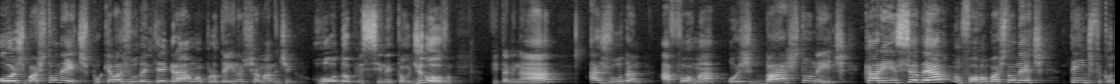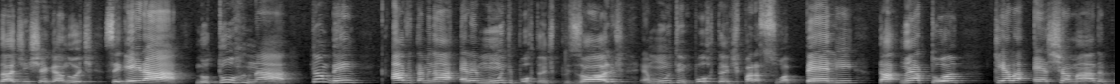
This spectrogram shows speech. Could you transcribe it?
os bastonetes, porque ela ajuda a integrar uma proteína chamada de rodopsina. Então, de novo, vitamina A ajuda a formar os bastonetes. Carência dela, não forma bastonete, tem dificuldade de enxergar à noite, cegueira noturna. Também a vitamina A ela é muito importante para os olhos, é muito importante para a sua pele, tá? Não é à toa que ela é chamada,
